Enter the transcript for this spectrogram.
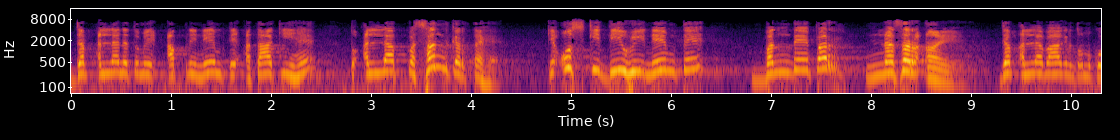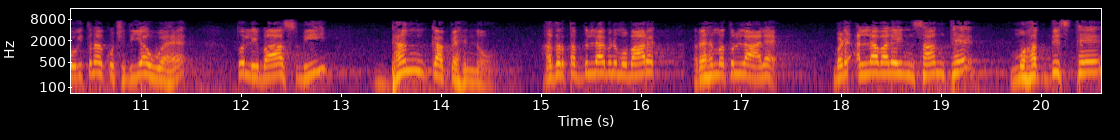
جب اللہ نے تمہیں اپنی نعمتیں عطا کی ہیں، تو اللہ پسند کرتا ہے کہ اس کی دی ہوئی نعمتیں بندے پر نظر آئیں۔ جب اللہ باغ نے تم کو اتنا کچھ دیا ہوا ہے تو لباس بھی ڈھنگ کا پہنو۔ حضرت عبداللہ بن مبارک رحمت اللہ علیہ بڑے اللہ والے انسان تھے، محدث تھے،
